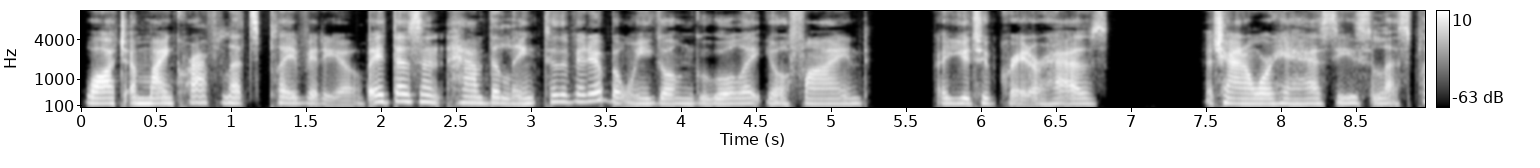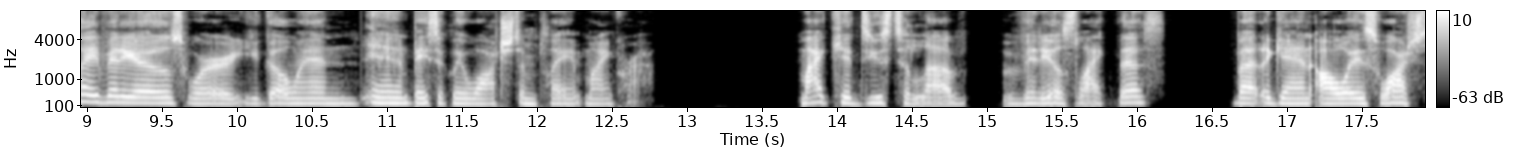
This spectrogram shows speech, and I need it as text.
watch a Minecraft Let's Play video. It doesn't have the link to the video, but when you go and Google it, you'll find a YouTube creator has a channel where he has these Let's Play videos where you go in and basically watch them play Minecraft. My kids used to love videos like this. But again, always watch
